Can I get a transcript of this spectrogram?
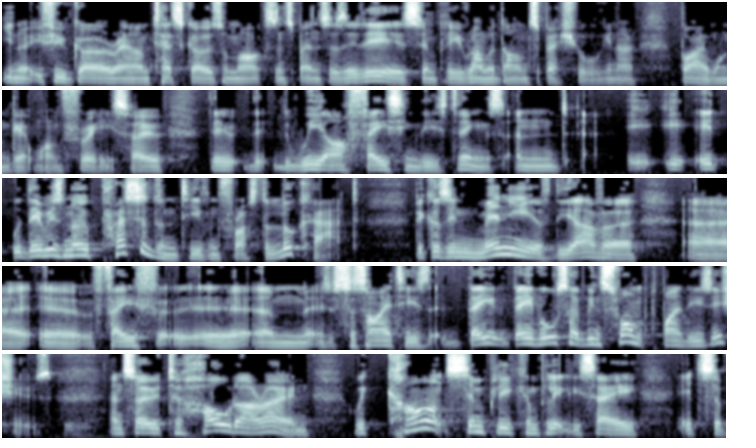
you know, if you go around Tesco's or Marks and Spencer's, it is simply Ramadan special, you know, buy one, get one free. So the, the, we are facing these things and it, it, there is no precedent even for us to look at Because in many of the other uh, uh, faith uh, um, societies, they, they've also been swamped by these issues. Mm. And so to hold our own, we can't simply completely say it's a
